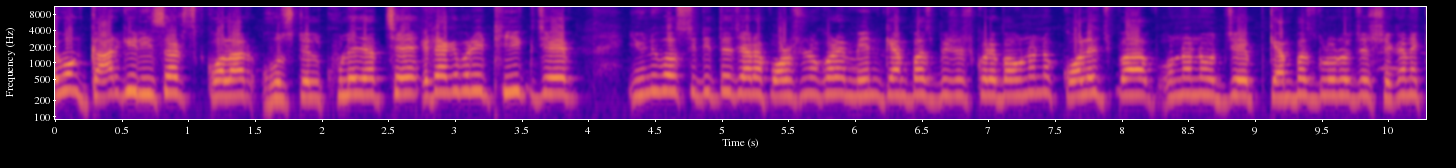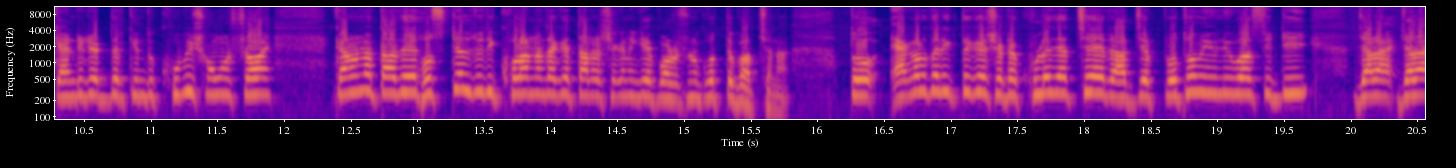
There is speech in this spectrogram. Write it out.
এবং গার্গি রিসার্চ স্কলার হোস্টেল খুলে যাচ্ছে। এটা একেবারেই ঠিক যে ইউনিভার্সিটিতে যারা পড়াশোনা করে, মেন ক্যাম্পাস বিশেষ করে বা অন্যান্য কলেজ বা অন্যান্য যে ক্যাম্পাসগুলো রয়েছে, সেখানে ক্যান্ডিডেটদের কিন্তু খুবই সমস্যা হয়। কেননা তাদের হোস্টেল যদি খোলা না থাকে, তারা সেখানে গিয়ে পড়াশোনা করতে পারছে না। তো এগারো তারিখ থেকে সেটা খুলে যাচ্ছে রাজ্যের প্রথম ইউনিভার্সিটি যারা যারা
